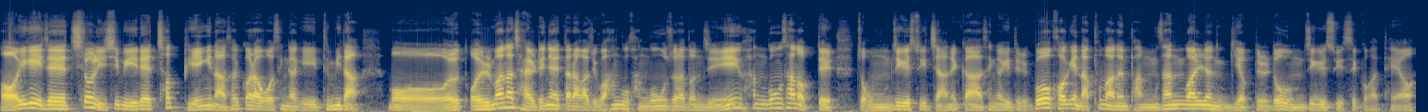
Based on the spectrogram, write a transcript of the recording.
어, 이게 이제 7월 22일에 첫 비행이 나설 거라고 생각이 듭니다. 뭐, 얼마나 잘 되냐에 따라 가지고 한국 항공우주라든지 항공산업들 조금 움직일 수 있지 않을까 생각이 들고, 거기에 납품하는 방산 관련 기업들도 움직일 수 있을 것 같아요.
